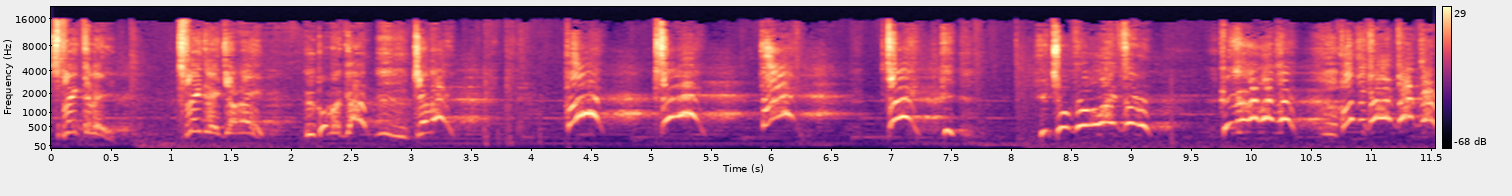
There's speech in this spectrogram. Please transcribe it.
Speak to me! Speak to me, Jimmy! Oh my god! Jimmy! Ah! Jimmy! Ah! Jimmy! He, he choked on a lifesaver! He choked on a lifesaver! Oh my god, doctor!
